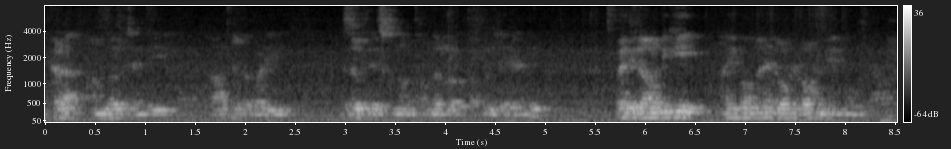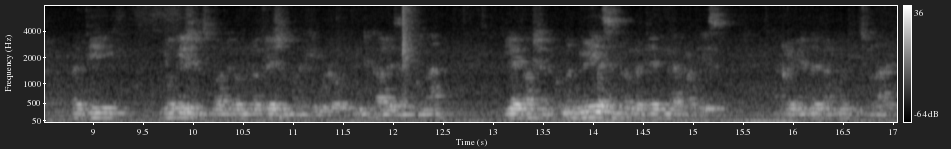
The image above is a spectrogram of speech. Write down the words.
ఎక్కడ ఆందోళన చెంది ఆతృతపడి రిజల్ట్ చేసుకున్నాం తొందరలో తప్పులు చేయండి. ప్రతి రౌండ్కి అయిపోగానే రౌండ్ రౌండ్ మేము ప్రతి లొకేషన్స్ అటువంటి లొకేషన్ మనకి ఇప్పుడు ఇంటి కాలేజ్ అనుకున్నా లేకపోతే అనుకున్నా మీడియా సెంటర్ ప్రత్యేకంగా ఏర్పాటు చేసాం అక్కడ మీ అందరికి అనుమతి ఇచ్చున్నారు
